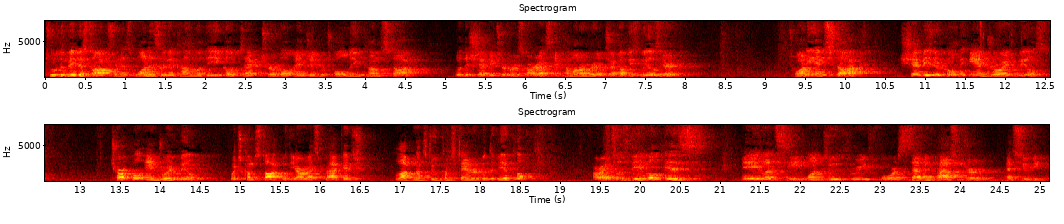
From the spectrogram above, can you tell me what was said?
two of the biggest options is one is going to come with the Ecotec turbo engine which only comes stock with the Chevy Traverse RS. And come on over here, check out these wheels here. 20 inch stock, Chevy, they're called the Android wheels. Charcoal Android wheel, which comes stock with the RS package. Lock nuts do come standard with the vehicle. Alright, so this vehicle is a, let's see, one, two, three, four, seven passenger SUV.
